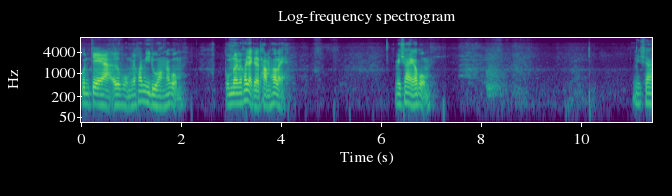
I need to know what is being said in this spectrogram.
กุญแจ เออผมไม่ค่อยมีดวงนะผม ผมเลยไม่ค่อยอยากจะทำเท่าไหร่ ไม่ใช่ครับผม ไม่ใช่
